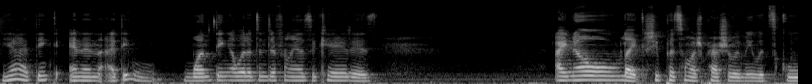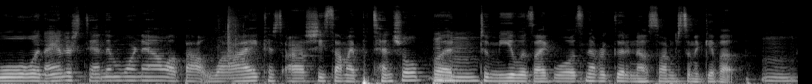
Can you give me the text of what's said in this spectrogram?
yeah, I think, and then I think one thing I would have done differently as a kid is. I know, like, she put so much pressure with me with school, and I understand it more now about why, because uh, she saw my potential. But Mhm. to me, it was like, well, it's never good enough, so I'm just gonna give up. Mm.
